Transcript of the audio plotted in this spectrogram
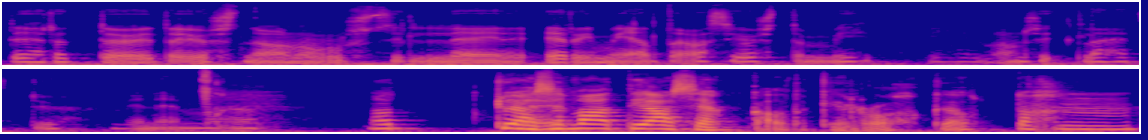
tehdä töitä, jos ne on ollut silleen eri mieltä asioista, mi- mihin on sitten lähdetty menemään. No kyllä se vaatii asiakkaaltakin rohkeutta, Mm.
